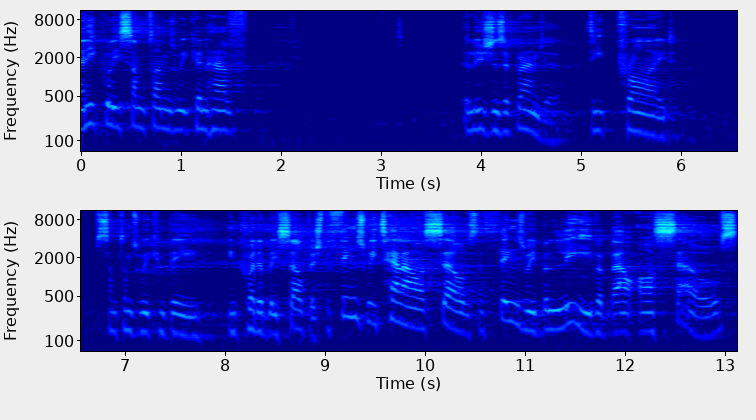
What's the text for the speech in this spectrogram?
And equally, sometimes we can have illusions of grandeur, deep pride. Sometimes we can be incredibly selfish. The things we tell ourselves, the things we believe about ourselves,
